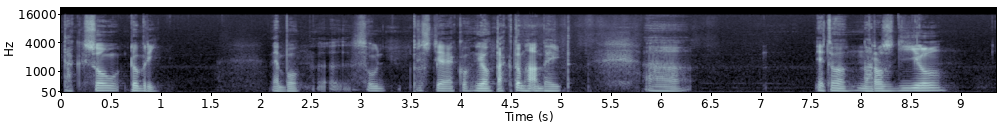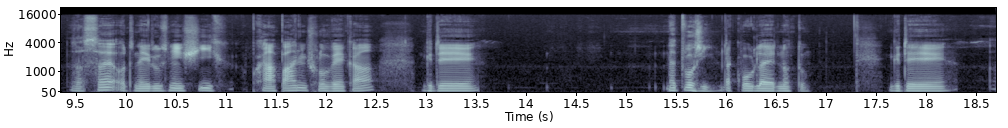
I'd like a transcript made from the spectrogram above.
tak jsou dobrý. Nebo eh, jsou prostě jako, jo, tak to má být. Je to na rozdíl zase od nejrůznějších chápání člověka, kdy netvoří takovouhle jednotu. Kdy eh,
